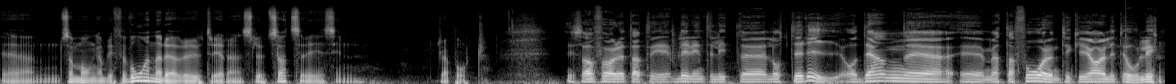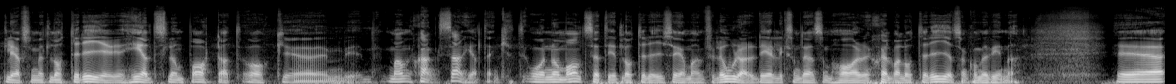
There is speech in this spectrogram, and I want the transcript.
eh, som många blir förvånade över utredarens slutsatser i sin rapport. Vi sa förut att det blir inte lite lotteri och den eh, eh, metaforen tycker jag är lite olycklig eftersom ett lotteri är ju helt slumpartat och eh, man chansar helt enkelt. Och normalt sett i ett lotteri så är man förlorare. Det är liksom den som har själva lotteriet som kommer vinna. Eh,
